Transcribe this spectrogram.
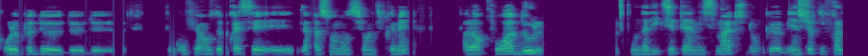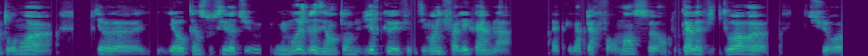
pour le peu de, de, de, de conférences de presse et, de la façon dont ils sont exprimés. Alors pour Abdul, on a dit que c'était un mismatch, donc euh, bien sûr qu'il fera le tournoi. Il n'y a aucun souci là-dessus. Mais moi, je les ai entendus dire qu'effectivement, il fallait quand même la, la, performance, en tout cas la victoire sur,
